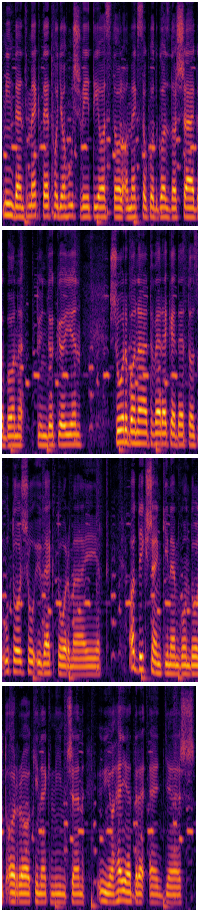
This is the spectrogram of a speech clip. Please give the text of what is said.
mindent megtett, hogy a húsvéti asztal a megszokott gazdaságban tündököljön, sorban állt verekedett az utolsó üveg tormáért. Addig senki nem gondolt arra, akinek nincsen. Ülj a helyedre, egyes.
